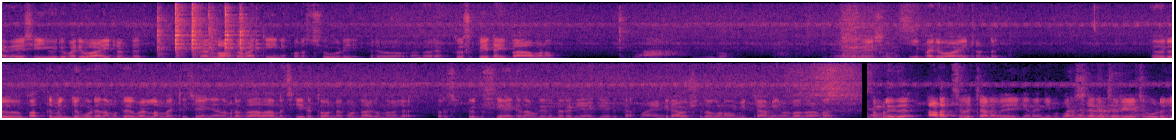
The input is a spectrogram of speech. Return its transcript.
ഏകദേശം ഈ ഒരു പരിവായിട്ടുണ്ട്. വെള്ളമൊക്കെ വറ്റി ഇനി കുറച്ചുകൂടി ഒരു എന്താ പറയുക ക്രിസ്പി ടൈപ്പ് ആവണം. ഇപ്പോൾ ഏകദേശം ഈ പരുവായിട്ടുണ്ട്. ഒരു പത്ത് മിനിറ്റും കൂടി നമുക്ക് വെള്ളം വറ്റിച്ച് കഴിഞ്ഞാൽ നമ്മുടെ സാധാരണ ചീരത്തോനൊക്കെ ഉണ്ടാക്കുന്ന പോലെ കുറച്ച് ക്രിപ്സി ആയിട്ട് നമുക്ക് ഇതിനെ റെഡിയാക്കി എടുക്കാം. ഭയങ്കര ഔഷധ ഗുണവും വിറ്റാമിൻ ഉള്ളതാണ്. നമ്മളിത് അടച്ചു വെച്ചാണ് വേവിക്കുന്നത്. ഇനിയിപ്പോൾ കുറച്ച് നേരം ചെറിയ ചൂടിൽ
